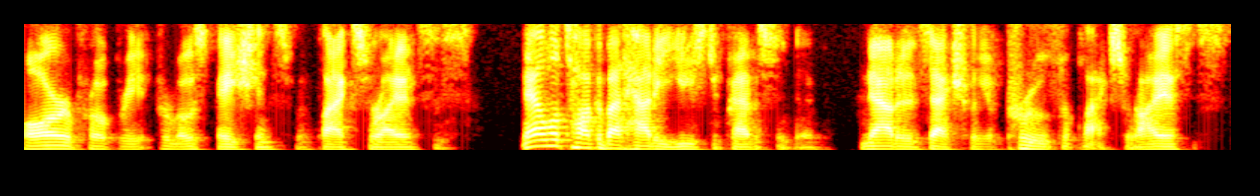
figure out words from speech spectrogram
are appropriate for most patients with plaque psoriasis. Now we'll talk about how to use deucravacitinib now that it's actually approved for plaque psoriasis.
